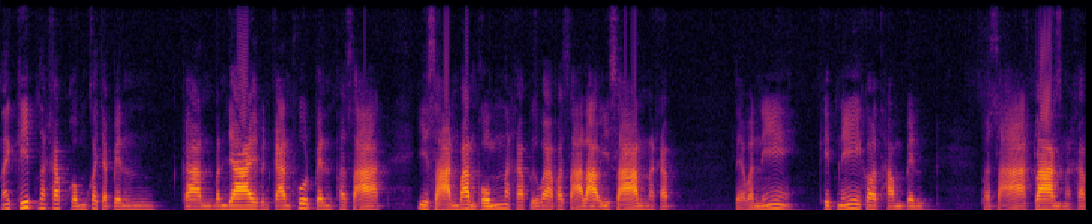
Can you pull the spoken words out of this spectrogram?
ในคลิปนะครับ ผมก็จะเป็นการบรรยายเป็นการพูดเป็นภาษาอีสานบ้านผมนะครับ หรือว่าภาษาลาวอีสานนะครับ แต่วันนี้คลิปนี้ก็ทำเป็นภาษากลางนะครับ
